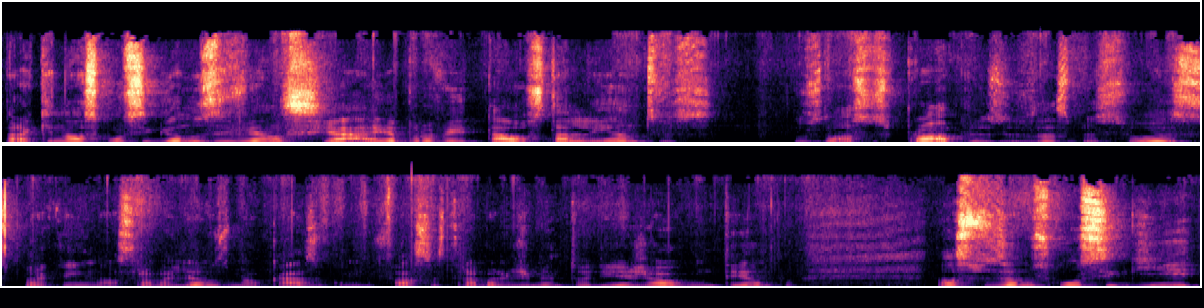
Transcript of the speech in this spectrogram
para que nós consigamos vivenciar e aproveitar os talentos os nossos próprios e os das pessoas para quem nós trabalhamos, no meu caso, como faço esse trabalho de mentoria já há algum tempo, nós precisamos conseguir,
